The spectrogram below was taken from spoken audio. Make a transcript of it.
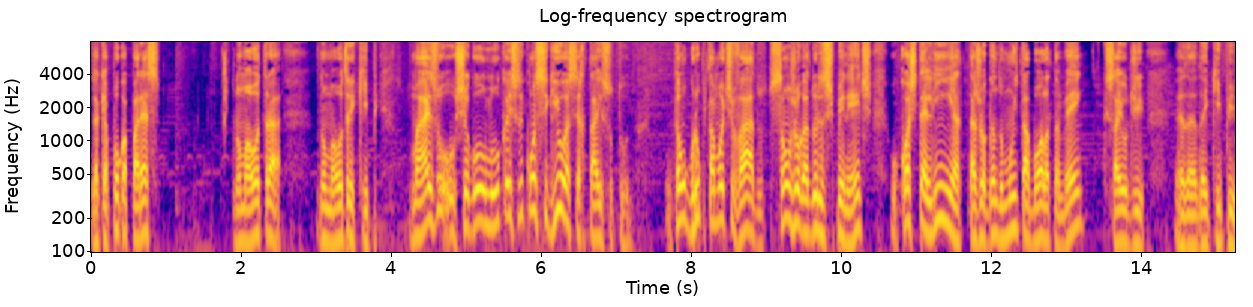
daqui a pouco aparece numa outra, numa outra equipe. Mas o, chegou o Lucas e conseguiu acertar isso tudo. Então o grupo está motivado, são jogadores experientes. O Costelinha está jogando muita bola também, que saiu de, é, da, da, equipe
